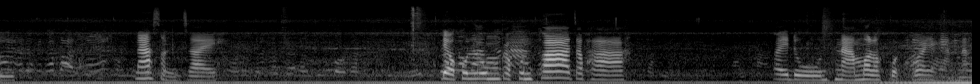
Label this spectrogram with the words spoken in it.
ดี น่าสนใจ เดี๋ยวคุณลุงกับคุณป้าจะพา ไปดูน้ำมรกตว่าอย่างนั้นนะ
